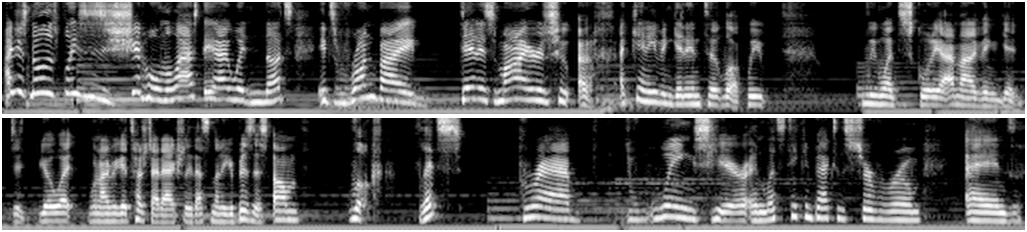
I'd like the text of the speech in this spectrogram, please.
I just know this place is a shithole. And the last day I went nuts. It's run by Dennis Myers, who ugh, I can't even get into. Look, we we went to school. Yeah, I'm not even get. You know what? We're not even gonna touch that. Actually, that's none of your business. Um, look, let's grab wings here and let's take him back to the server room. And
